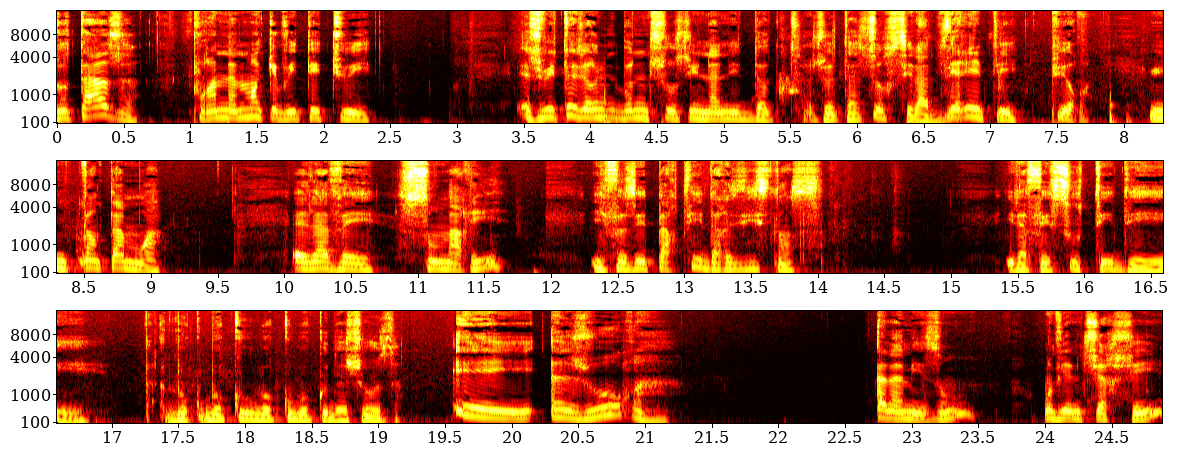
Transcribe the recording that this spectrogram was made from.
otages pour un Allemand qui avait été tué. Et je vais te dire une bonne chose, une anecdote. Je t'assure, c'est la vérité pure. Une tante à moi. Elle avait son mari, il faisait partie de la résistance. Il a fait sauter des. beaucoup, beaucoup, beaucoup, beaucoup de choses. Et un jour, à la maison, on vient le chercher,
